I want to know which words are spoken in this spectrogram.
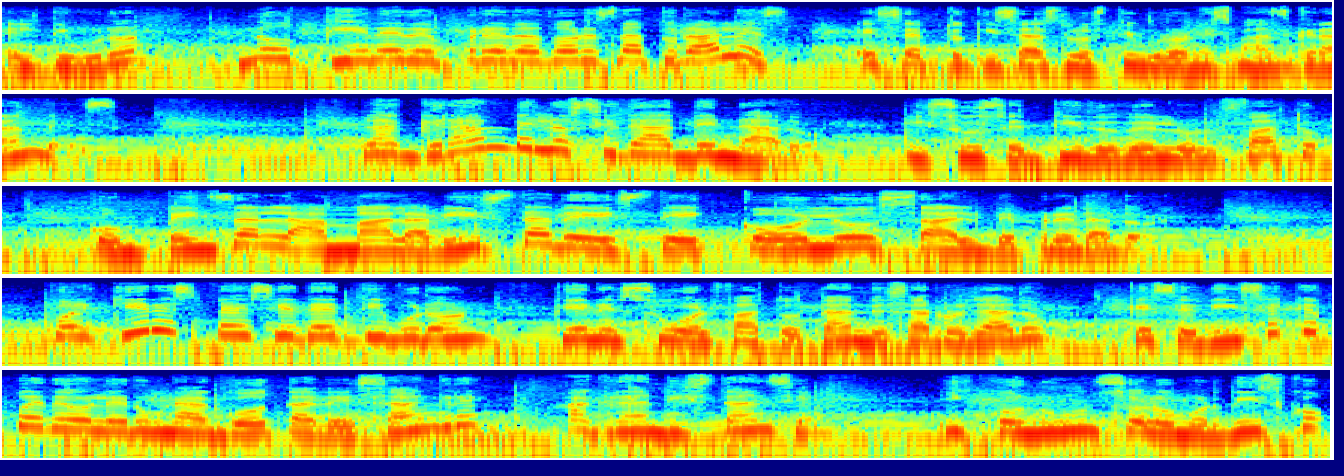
El tiburón no tiene depredadores naturales, excepto quizás los tiburones más grandes. La gran velocidad de nado y su sentido del olfato compensan la mala vista de este colosal depredador. Cualquier especie de tiburón tiene su olfato tan desarrollado que se dice que puede oler una gota de sangre a gran distancia y con un solo mordisco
